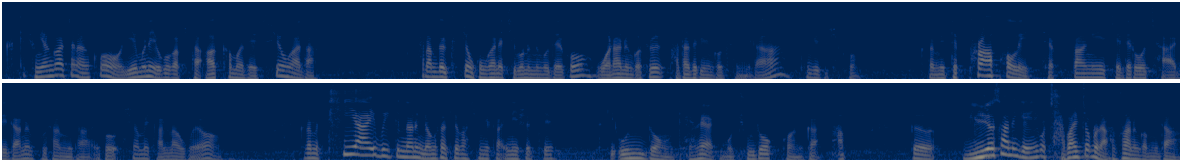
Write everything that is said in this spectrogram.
그렇게 중요한 것 같지는 않고 예문에 요거 갑시다. accommodate, 수용하다. 사람들 특정 공간에 집어넣는 것도 되고 원하는 것을 받아들이는 것도 됩니다. 챙겨주시고 그 다음 밑에 properly, 적당히 제대로 잘이라는 부사입니다. 이거 시험에 잘 나오고요. 그 다음에 TIV 끝나는 명사 기억하십니까? initiative, 특히 운동, 계획, 뭐 주도권, 그러니까 앞, 그 밀려서 하는 게 아니고 자발적으로 나서서 하는 겁니다.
